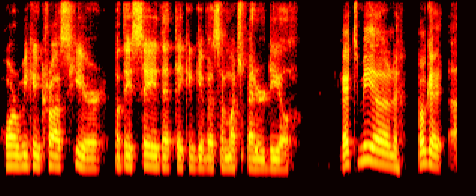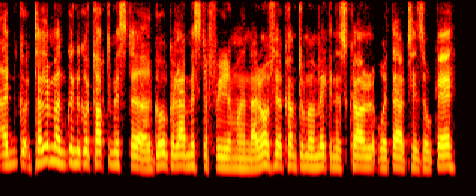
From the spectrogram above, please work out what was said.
or we can cross here. But they say that they can give us a much better deal. Let me. Uh, okay, I'm go- tell him I'm going to go talk to Mister Gogol and Mister Freeman. I don't feel if he'll come to me making this call without his okay.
